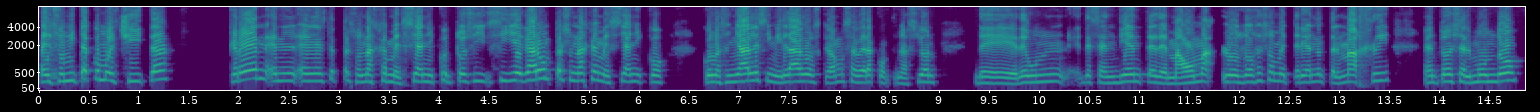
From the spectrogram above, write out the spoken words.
el sunita como el chiita creen en, en este personaje mesiánico. Entonces, si, si, llegara un personaje mesiánico con los señales y milagros que vamos a ver a continuación de, de un descendiente de Mahoma, los dos se someterían ante el Mahdi. Entonces, el mundo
